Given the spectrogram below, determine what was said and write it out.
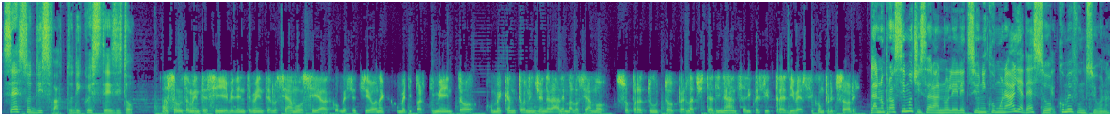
se è soddisfatto soddisfatto di quest'esito? Assolutamente sì, evidentemente lo siamo sia come sezione che come dipartimento, come cantone in generale, ma lo siamo soprattutto per la cittadinanza di questi tre diversi comprensori. L'anno prossimo ci saranno le elezioni comunali, adesso come funziona?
